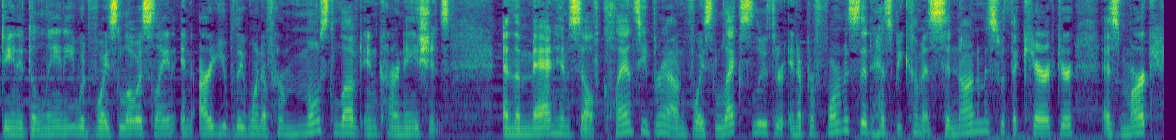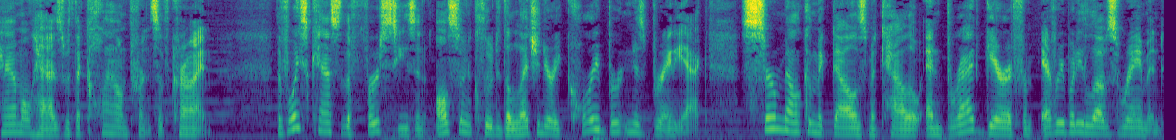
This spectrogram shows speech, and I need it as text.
Dana Delany would voice Lois Lane in arguably one of her most loved incarnations, and the man himself, Clancy Brown, voiced Lex Luthor in a performance that has become as synonymous with the character as Mark Hamill has with the Clown Prince of Crime. The voice cast of the first season also included the legendary Corey Burton as Brainiac, Sir Malcolm McDowell as Metallo, and Brad Garrett from Everybody Loves Raymond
